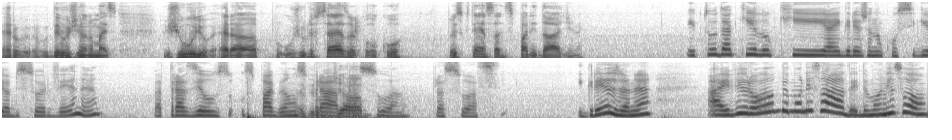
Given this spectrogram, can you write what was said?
é, era o, deus Jana, mas Júlio era o Júlio César colocou. Por isso que tem essa disparidade, né? E tudo aquilo que a igreja não conseguiu absorver, né? Para trazer os, os pagãos é, para a sua, pra sua igreja, né? Aí virou demonizado, e demonizou.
